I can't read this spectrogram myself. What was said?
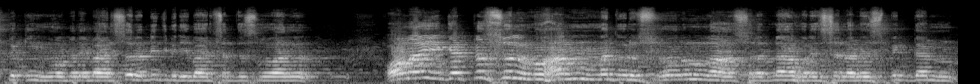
The verse of the verse of this world. Oh my God, Rasul Muhammad Rasulullah sallallahu alayhi wa sallam speak them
